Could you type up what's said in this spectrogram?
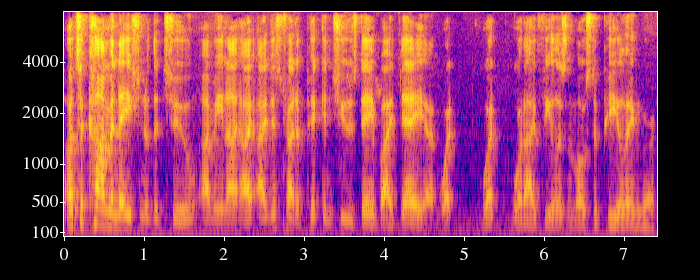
Oh, it's a combination of the two. I mean, I, I just try to pick and choose day by day on what what what I feel is the most appealing, or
